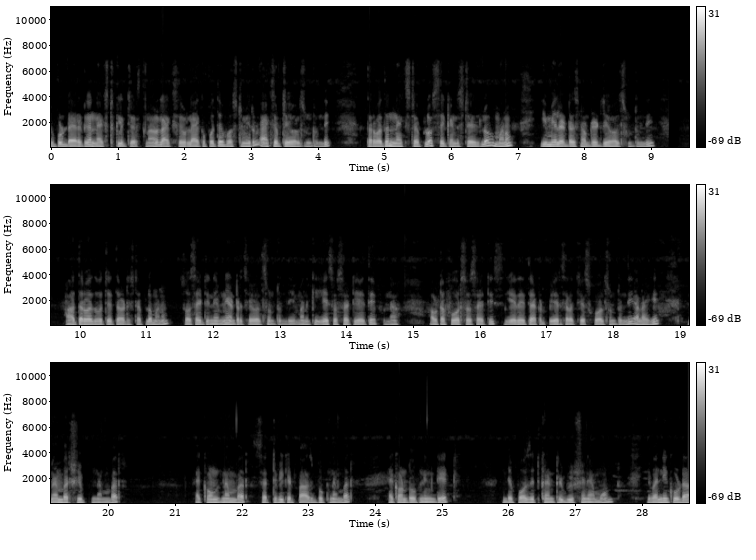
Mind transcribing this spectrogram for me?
ఇప్పుడు డైరెక్ట్గా నెక్స్ట్ క్లిక్ చేస్తున్నాను. లేకపోతే ఫస్ట్ మీరు యాక్సెప్ట్ చేయవలసి ఉంటుంది. తర్వాత నెక్స్ట్ స్టెప్లో సెకండ్ స్టేజ్లో మనం ఈమెయిల్ అడ్రస్ని అప్డేట్ చేయవలసి ఉంటుంది. ఆ తర్వాత వచ్చే థర్డ్ స్టెప్లో మనం సొసైటీ నేమ్ని ఎంటర్ చేయవలసి ఉంటుంది. మనకి ఏ సొసైటీ అయితే అవుట్ ఆఫ్ ఫోర్ సొసైటీస్ ఏదైతే అక్కడ పేరు సెలెక్ట్ చేసుకోవాల్సి ఉంటుంది అలాగే membership number account number certificate passbook number account opening date deposit contribution amount ఇవన్నీ కూడా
